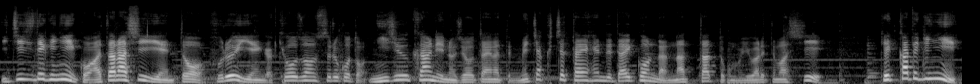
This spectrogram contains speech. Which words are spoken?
一時的にこう新しい円と古い円が共存すること二重管理の状態になってめちゃくちゃ大変で大混乱になったとかも言われてますし結果的に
